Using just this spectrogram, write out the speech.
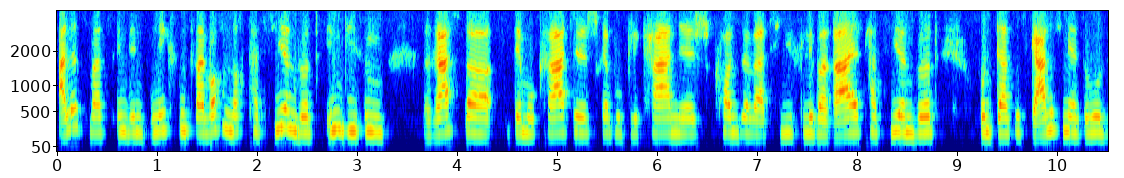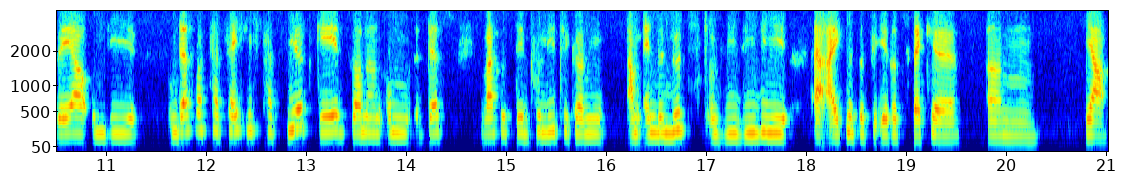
alles, was in den nächsten zwei Wochen noch passieren wird, in diesem Raster demokratisch, republikanisch, konservativ, liberal passieren wird und dass es gar nicht mehr so sehr um die, um das, was tatsächlich passiert geht, sondern um das, was es den Politikern am Ende nützt und wie sie die Ereignisse für ihre Zwecke ähm, ja,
